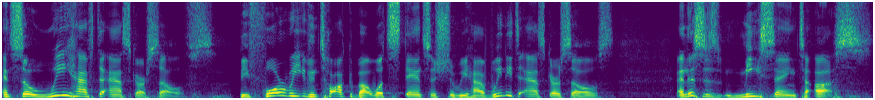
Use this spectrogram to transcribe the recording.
And so we have to ask ourselves, before we even talk about what stances should we have, we need to ask ourselves, and this is me saying to us,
